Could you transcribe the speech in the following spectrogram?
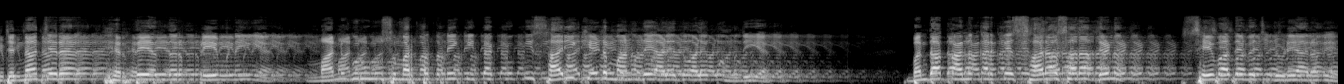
ਜਿੰਨਾ ਚਿਰ ਹਿਰਦੇ ਅੰਦਰ ਪ੍ਰੇਮ ਨਹੀਂ ਹੈ, ਮਨ ਗੁਰੂ ਨੂੰ ਸਮਰਪਿਤ ਨਹੀਂ ਕੀਤਾ, ਕਿਉਂਕਿ ਸਾਰੀ ਖੇਡ ਮਨ ਦੇ ਆਲੇ ਦੁਆਲੇ ਘੁੰਮਦੀ ਹੈ। ਬੰਦਾ ਤਨ ਕਰਕੇ ਸਾਰਾ ਸਾਰਾ ਦਿਨ ਸੇਵਾ ਦੇ ਵਿੱਚ ਜੁੜਿਆ ਰਹੇ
